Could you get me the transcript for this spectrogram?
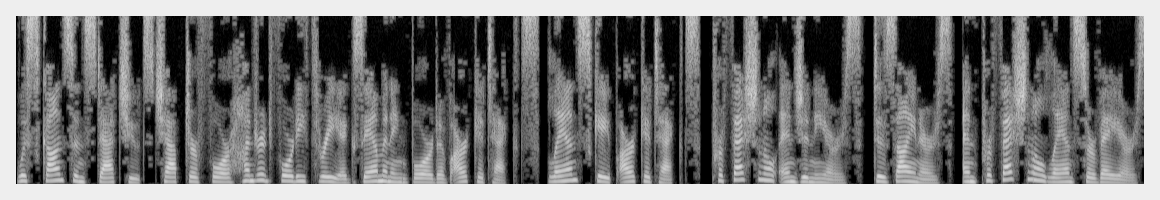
Wisconsin Statutes Chapter 443 Examining Board of Architects, Landscape Architects, Professional Engineers, Designers, and Professional Land Surveyors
